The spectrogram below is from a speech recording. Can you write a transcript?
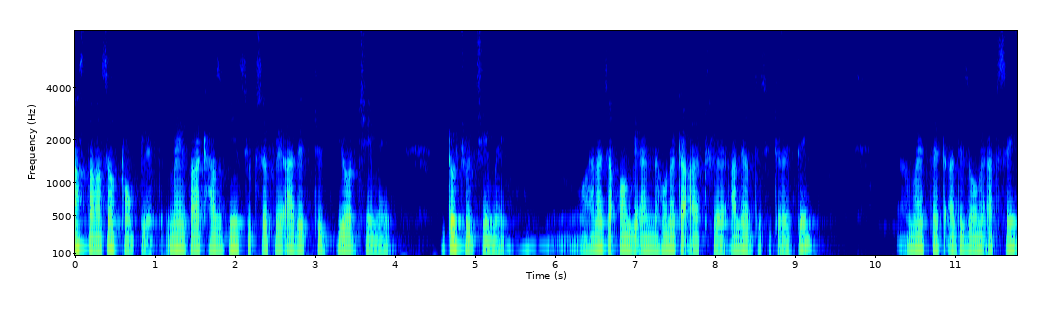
Installation complete. Mail track has been successfully added to your Gmail. Do to Gmail. وهنا تقوم بأن هناك de sécurité mail track a désormais accès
